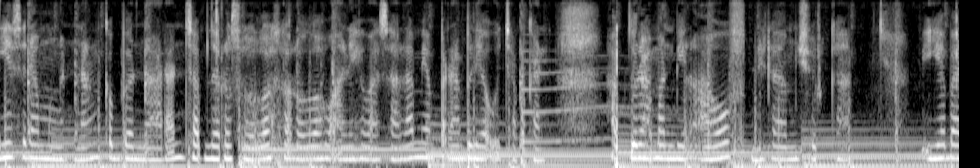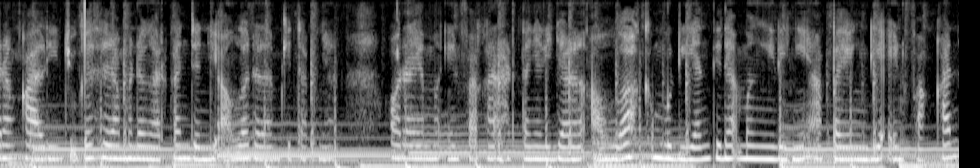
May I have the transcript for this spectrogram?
Ia sedang mengenang kebenaran sabda Rasulullah Shallallahu Alaihi Wasallam yang pernah beliau ucapkan. Abdurrahman bin Auf di dalam surga. Ia barangkali juga sedang mendengarkan janji Allah dalam kitabnya. Orang yang menginfakkan hartanya di jalan Allah kemudian tidak mengiringi apa yang dia infakkan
